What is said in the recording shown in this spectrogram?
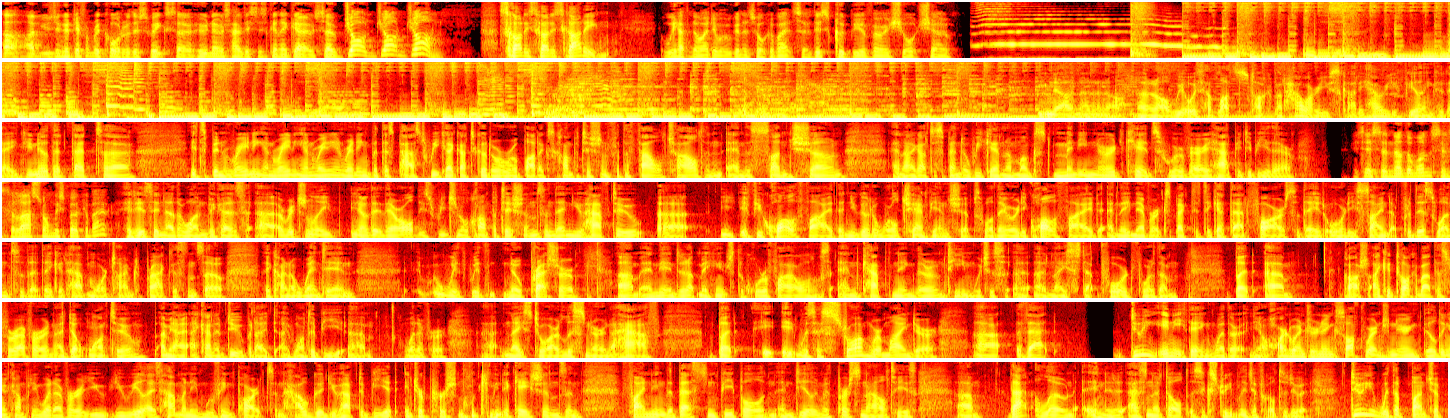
Oh, I'm using a different recorder this week, so who knows how this is going to go. So, John, John, John. Scotty, Scotty, Scotty. We have no idea what we're going to talk about, so this could be a very short show. No, no, no, no, not at all. We always have lots to talk about. How are you, Scotty? How are you feeling today? Do you know that that uh, it's been raining and raining and raining and raining, but this past week I got to go to a robotics competition for the Foul Child, and, and the sun shone, and I got to spend a weekend amongst many nerd kids who were very happy to be there. Is this another one since the last one we spoke about? It is another one because uh, originally, you know, there, there, are all these regional competitions, and then you have to. Uh, if you qualify, then you go to world championships. Well, they already qualified and they never expected to get that far, so they had already signed up for this one so that they could have more time to practice. And so they kind of went in with with no pressure, um, and they ended up making it to the quarterfinals and captaining their own team, which is a, a nice step forward for them. But um, gosh, I could talk about this forever, and I don't want to. I mean, I, I kind of do, but I, I, want to be um, whatever uh, nice to our listener and a half. But it, it was a strong reminder uh, that doing anything, whether you know hardware engineering, software engineering, building a company, whatever, you you realize how many moving parts and how good you have to be at interpersonal communications and finding the best in people and, and dealing with personalities. Um, that alone, in, as an adult, is extremely difficult to do it. Doing it with a bunch of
